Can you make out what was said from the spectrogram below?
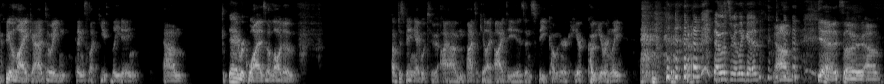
I feel like uh, doing things like youth leading, um, that requires a lot of of just being able to um, articulate ideas and speak coher- coherently. that was really good. um, yeah, so um,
